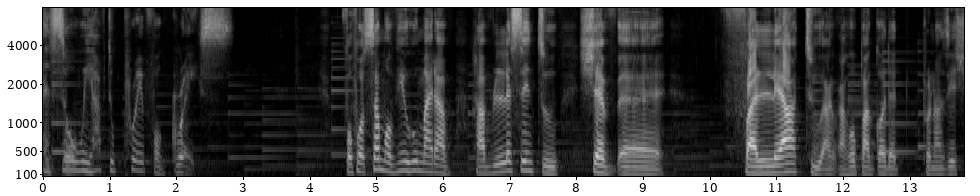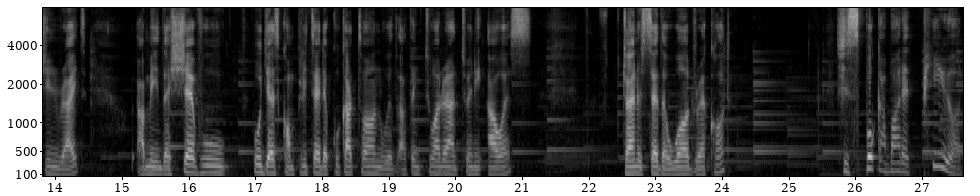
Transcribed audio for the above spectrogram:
And so we have to pray for grace. For, for some of you who might have, have listened to Chef uh, Faliatu, I, I hope I got the pronunciation right. I mean, the chef who who just completed the cookathon with I think 220 hours, trying to set the world record. She spoke about a period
